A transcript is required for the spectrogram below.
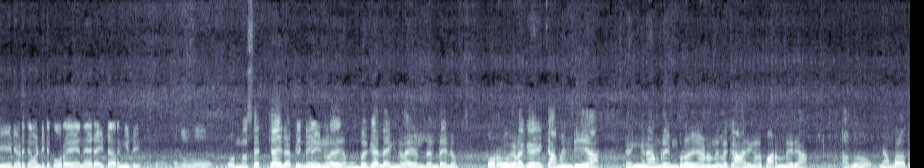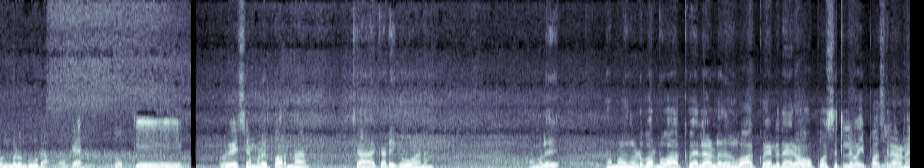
വീഡിയോ എടുക്കാൻ വേണ്ടിട്ട് കുറെ നേരമായിട്ട് ഇറങ്ങിയിട്ട്. അപ്പൊ ഒന്നും സെറ്റ് ആയില്ല. പിന്നെ നിങ്ങളെ മുമ്പൊക്കെ അല്ല? നിങ്ങളെ എന്തുണ്ടെങ്കിലും കുറവുകളൊക്കെ കമന്റ് ചെയ്യാ. എങ്ങനെ നമ്മൾ ഇമ്പ്രൂവ് ചെയ്യണം എന്നുള്ള കാര്യങ്ങൾ പറഞ്ഞു തരാ അപ്പോൾ നമ്മളപ്പോ നിങ്ങളും കൂടാ. ഓക്കെ ഓക്കെ അപ്പോൾ നമ്മൾ പറഞ്ഞ ചായക്കടയ്ക്ക് പോവാണ്. നമ്മൾ നമ്മൾ ഇങ്ങോട്ട് പറഞ്ഞ വാക്കുവേല ഉള്ളത്. വാക്കുവേന്റെ നേരെ ഓപ്പോസിറ്റിലെ ബൈപ്പാസിലാണ്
